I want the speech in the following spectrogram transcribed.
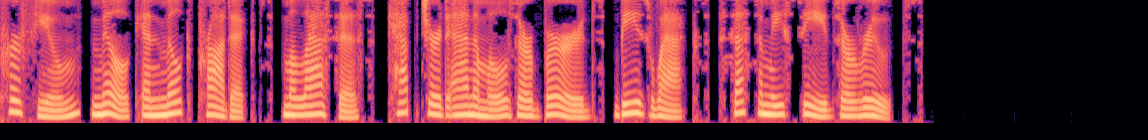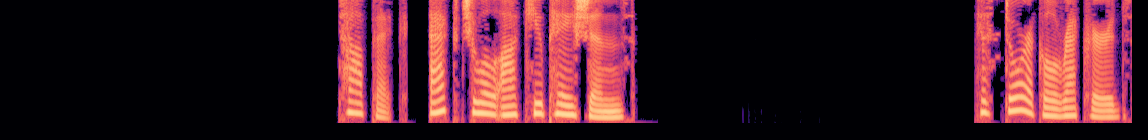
perfume, milk and milk products, molasses, captured animals or birds, beeswax, sesame seeds or roots. Actual occupations Historical records,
